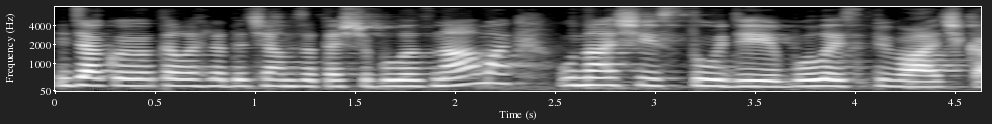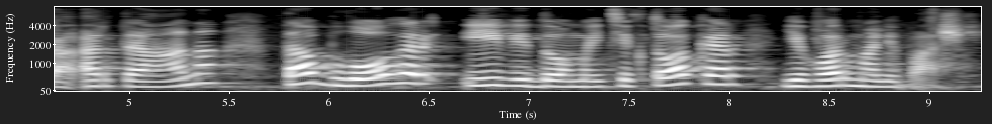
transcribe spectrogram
і дякую телеглядачам за те, що були з нами. У нашій студії були співачка Артеана та блогер і відомий тіктокер Єгор Малібаш.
